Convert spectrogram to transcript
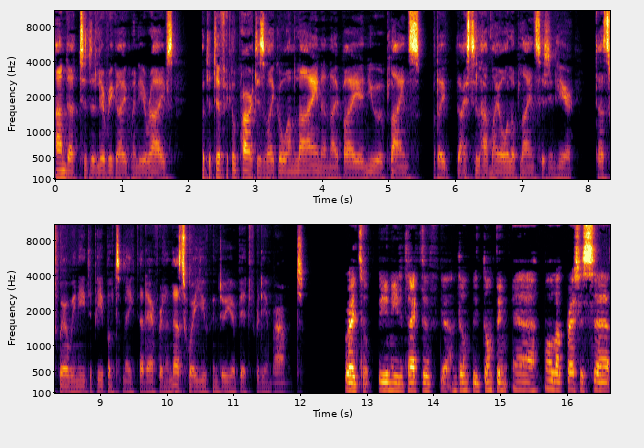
hand that to the delivery guy when he arrives. But the difficult part is if I go online and I buy a new appliance, but I, I still have my old appliance sitting here. That's where we need the people to make that effort, and that's where you can do your bit for the environment. Right, so be a neat detective, yeah, and don't be dumping uh, all that precious uh,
